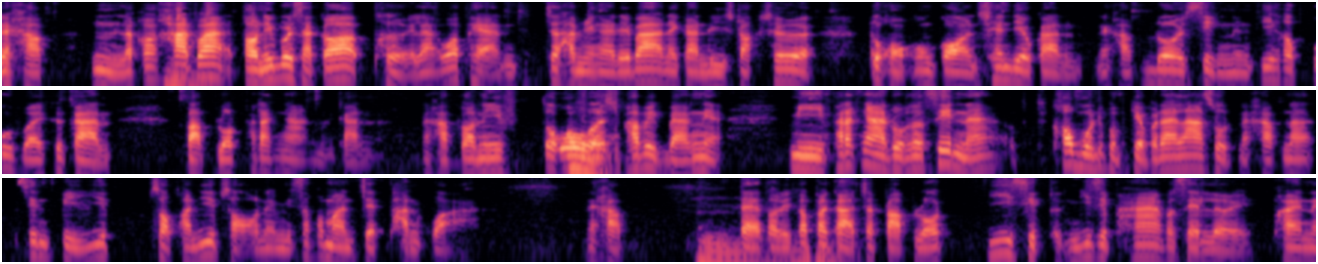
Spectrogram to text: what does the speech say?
นะครับอืมแล้วก็คาดว่าตอนนี้บริษัทก็เผยแล้วว่าแผนจะทำยังไงได้บ้างในการรีสตรัคเจอร์ตัวขององค์กรเช่นเดียวกันนะครับ โดยสิ่งหนึ่งที่เขาพูดไว้คือการปรับลดพนักงานเหมือนกันนะครับ ตอนนี้ตัวของ First Republic Bank เนี่ย มีพนักงานรวมทั้งสิ้นนะ ข้อมูลที่ผมเก็บมาได้ล่าสุดนะครับนะสิ้นปี2022เนี่ยมีสักประมาณ 7,000 กว่านะครับ แต่ตอนนี้ก็ประกาศจะปรับลด 20-25%เลยภายใน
